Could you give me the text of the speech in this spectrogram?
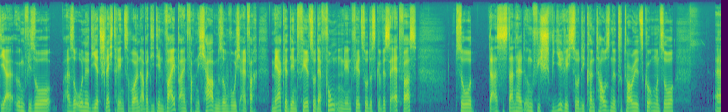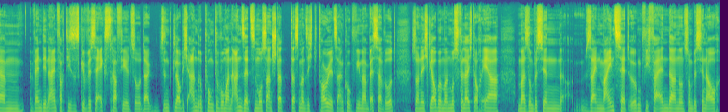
die ja irgendwie so, also ohne die jetzt schlecht reden zu wollen, aber die den Vibe einfach nicht haben, so wo ich einfach merke, denen fehlt so der Funken, denen fehlt so das gewisse Etwas. So, da ist es dann halt irgendwie schwierig, so die können tausende Tutorials gucken und so ähm, wenn denen einfach dieses gewisse Extra fehlt. So, da sind, glaube ich, andere Punkte, wo man ansetzen muss, anstatt dass man sich Tutorials anguckt, wie man besser wird. Sondern ich glaube, man muss vielleicht auch eher mal so ein bisschen sein Mindset irgendwie verändern und so ein bisschen auch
